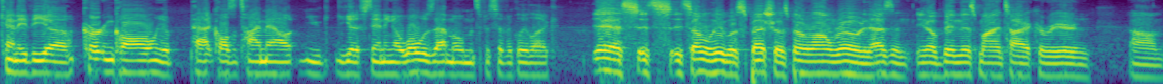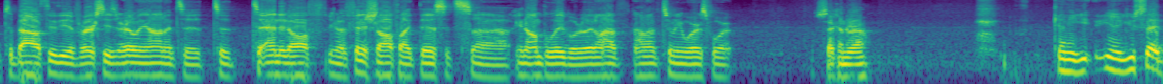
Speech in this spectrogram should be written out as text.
Kenny, the uh, curtain call, you know, Pat calls a timeout, you, you get a standing O. What was that moment specifically like? Yeah, it's it's it's unbelievable. It's special. It's been a long road. It hasn't you know been this my entire career, and um, to battle through the adversities early on and to, to, to end it off, you know, finish it off like this, it's uh, you know unbelievable. Really, don't have I don't have too many words for it. Second row? Kenny, you- you know, you said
